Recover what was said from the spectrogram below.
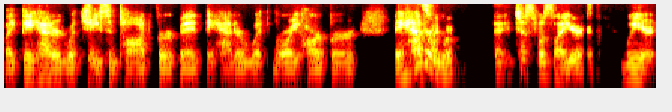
Like, they had her with Jason Todd for a bit, they had her with Roy Harper, they had That's her. weird. It just was like Weird. weird.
